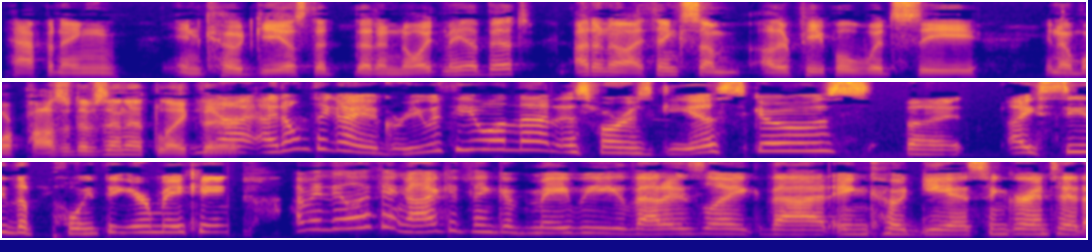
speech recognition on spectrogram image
happening in Code Geass that, that annoyed me a bit. I don't know. I think some other people would see, you know, more positives in it. Like they're, Yeah, I don't think I agree with you on that as far as Geass goes, but I see the point that you're making. I mean, the only thing I could think of maybe that is like that in Code Geass, and granted,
